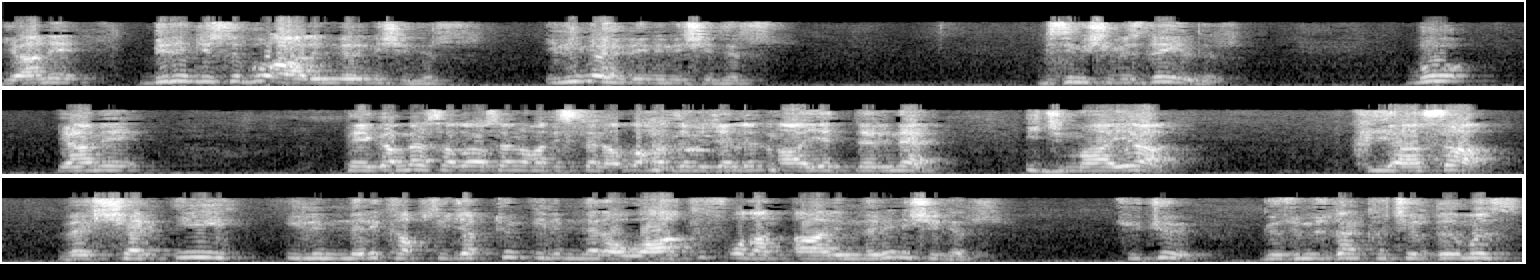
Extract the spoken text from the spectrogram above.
Yani birincisi bu alimlerin işidir. İlim ehlinin işidir. Bizim işimiz değildir. Bu yani Peygamber sallallahu aleyhi ve sellem hadisten Allah azze ve celle'nin ayetlerine, icmaya, kıyasa ve şer'i ilimleri kapsayacak tüm ilimlere vakıf olan alimlerin işidir. Çünkü gözümüzden kaçırdığımız,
